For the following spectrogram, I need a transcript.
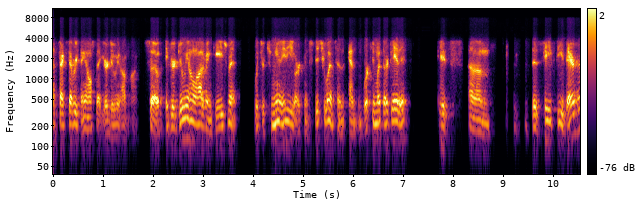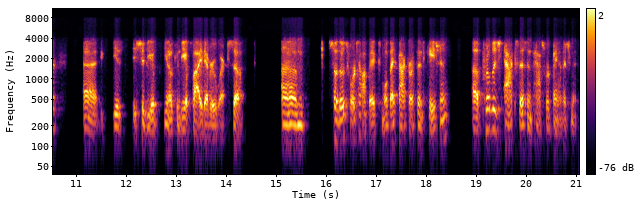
affects everything else that you're doing online. So if you're doing a lot of engagement with your community or constituents and, and working with their data, it's um, the safety there uh, is it should be you know can be applied everywhere. So um, so those four topics: multi-factor authentication, uh, privileged access, and password management.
